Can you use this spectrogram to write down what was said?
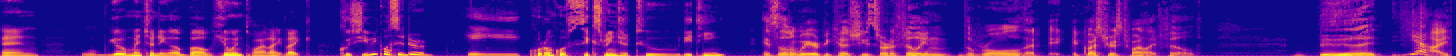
And you're mentioning about Human Twilight. Like, could she be considered a quote unquote sixth Ranger to the team? It's a little weird because she's sort of filling the role that Equestria's Twilight filled. But yeah, I, th-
